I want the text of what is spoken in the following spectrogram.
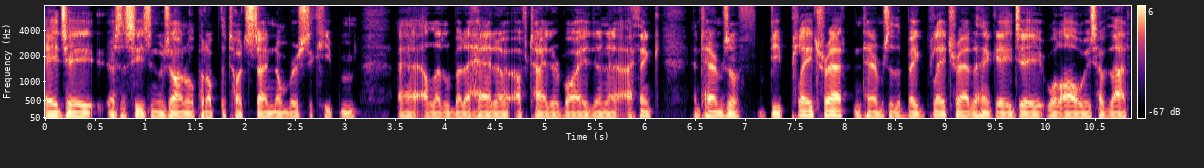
AJ, as the season goes on, will put up the touchdown numbers to keep him uh, a little bit ahead of, of Tyler Boyd. And uh, I think in terms of deep play threat, in terms of the big play threat, I think AJ will always have that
